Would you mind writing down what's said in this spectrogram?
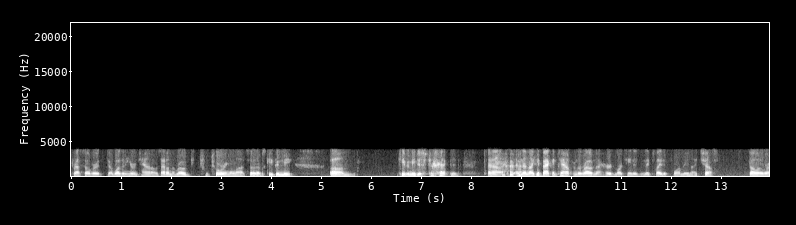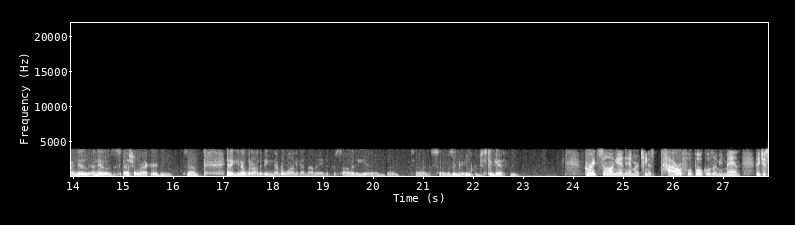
stress over it. I wasn't here in town. I was out on the road t- touring a lot, so that was keeping me um, keeping me distracted. Uh, and then I get back in town from the road, and I heard Martina's, and they played it for me, and I just fell over. I knew I knew it was a special record, and so and it you know went on to be number one. It got nominated for Song of the Year, and uh, so it was, it was a, just a gift. Great song and and Martina's powerful vocals. I mean, man, they just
